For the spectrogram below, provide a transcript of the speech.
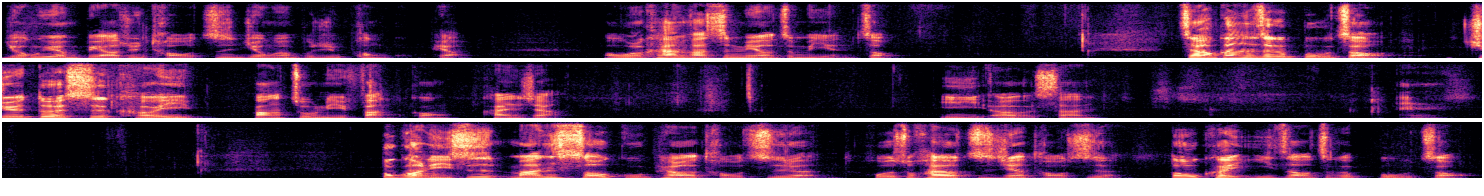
永远不要去投资，永远不去碰股票。我的看法是没有这么严重，只要跟着这个步骤，绝对是可以帮助你反攻。看一下，一二三。不管你是满手股票的投资人，或者说还有资金的投资人，都可以依照这个步骤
